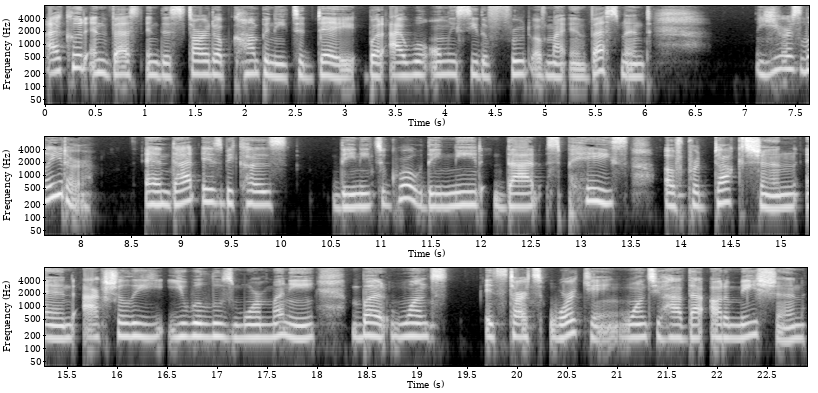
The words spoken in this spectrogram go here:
I could invest in this startup company today, but I will only see the fruit of my investment years later. And that is because they need to grow. They need that space of production and actually you will lose more money. But once it starts working, once you have that automation,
